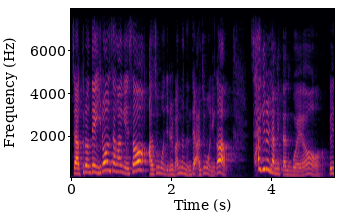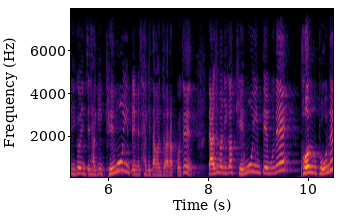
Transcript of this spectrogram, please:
자, 그런데 이런 상황에서 아주머니를 만났는데 아주머니가 사기를 당했다는 거예요. 그래서 이거 이제 자기 계모임 때문에 사기 당한 줄 알았거든. 근데 아주머니가 계모임 때문에 번 돈을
